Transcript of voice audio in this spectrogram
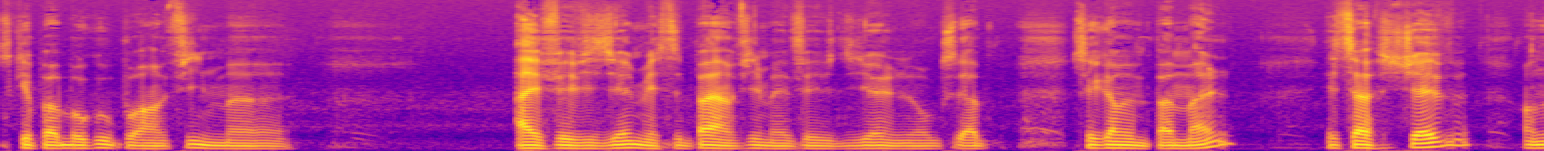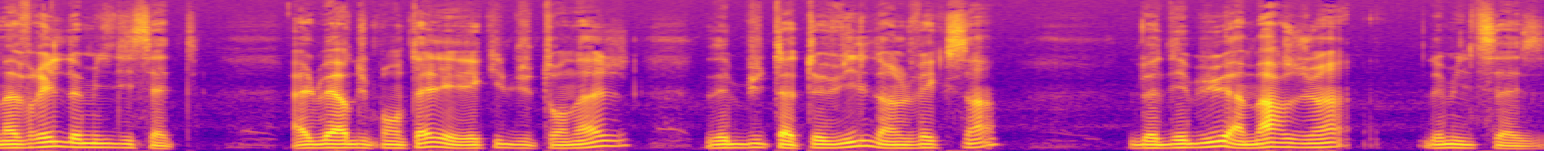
ce qui n'est pas beaucoup pour un film euh, à effet visuel, mais c'est pas un film à effet visuel, donc c'est quand même pas mal et s'achève en avril 2017. Albert Dupontel et l'équipe du tournage débutent à Teville dans le Vexin de début à mars-juin 2016.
